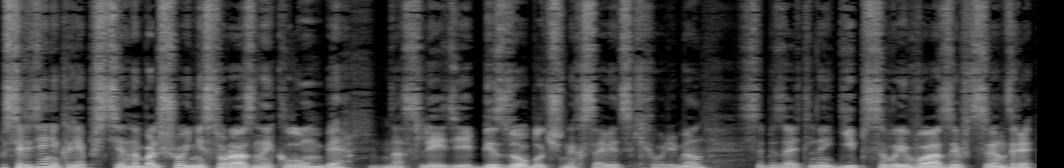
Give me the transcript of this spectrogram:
Посередине крепости на большой несуразной клумбе, наследие безоблачных советских времен, с обязательной гипсовой вазой в центре,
